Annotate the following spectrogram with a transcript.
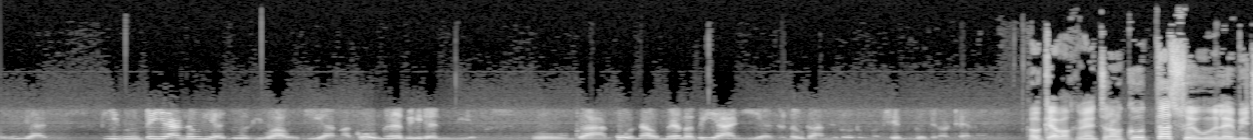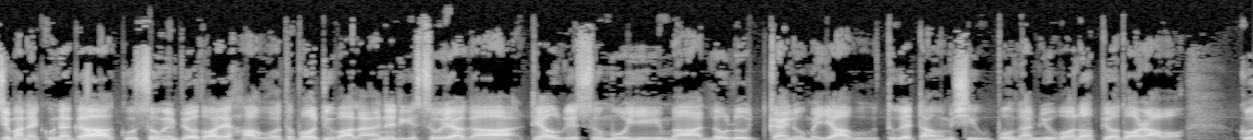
ဘူးဗျပြည်သူတရားလုံးရဲ့အကျိုးစီးပွားကိုကြည့်ရမှာကိုယ်မဲပေးတဲ့လူကြီးဟိုကကိုယ်နောက်မဲမပေးရကြီးရဲ့လုပ်တာမျိုးလို့မဖြစ်ဘူးလို့ကျွန်တော်ထင်တယ် ဟုတ်ကဲ့ပါခင်ဗျာကျွန်တော်ကိုတက်ဆွေဝင်းလည်းမိကြည့်ပါနဲ့ခုနကကိုစိုးဝင်းပြောသွားတဲ့ဟာကိုသဘောတူပါလား NLD အစိုးရကတရားဥပဒေစိုးမိုးရေးမှာလုံးလို့ကင်လို့မရဘူးသူ့ရဲ့တာဝန်မရှိဘူးပုံစံမျိုးပေါ့နော်ပြောသွားတာပေါ့ကို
